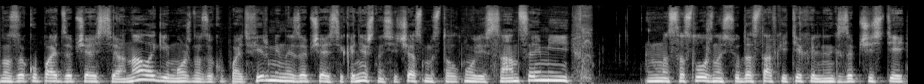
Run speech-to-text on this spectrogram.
можно закупать запчасти аналоги, можно закупать фирменные запчасти. Конечно, сейчас мы столкнулись с санкциями, со сложностью доставки тех или иных запчастей,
